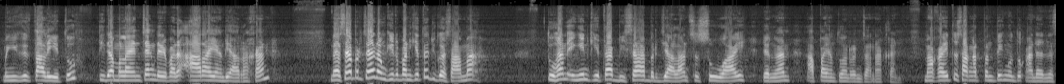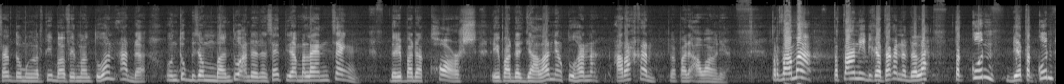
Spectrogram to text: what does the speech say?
Mengikuti tali itu tidak melenceng daripada arah yang diarahkan. Nah, saya percaya dalam kehidupan kita juga sama. Tuhan ingin kita bisa berjalan sesuai dengan apa yang Tuhan rencanakan. Maka itu sangat penting untuk Anda dan saya untuk mengerti bahwa firman Tuhan ada untuk bisa membantu Anda dan saya tidak melenceng daripada course, daripada jalan yang Tuhan arahkan pada awalnya. Pertama, petani dikatakan adalah tekun, dia tekun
